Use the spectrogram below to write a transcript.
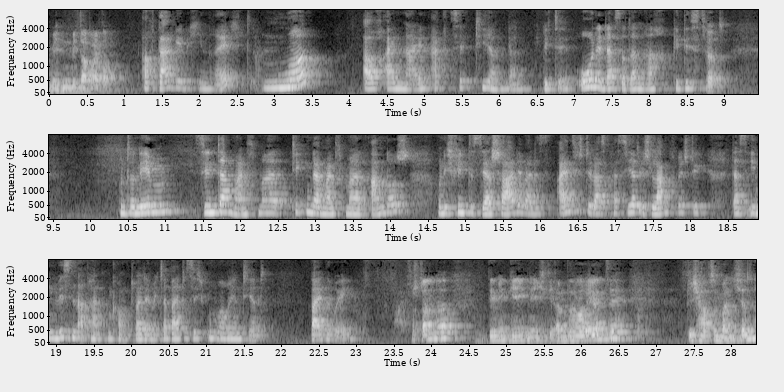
mit einem Mitarbeiter. Auch da gebe ich Ihnen recht, nur auch ein Nein akzeptieren dann bitte, ohne dass er danach gedisst wird. Unternehmen sind da manchmal, ticken da manchmal anders und ich finde es sehr schade, weil das Einzige, was passiert, ist langfristig, dass ihnen Wissen abhanden kommt, weil der Mitarbeiter sich umorientiert by the way. Verstanden? Dem entgegne ich die andere Variante. Ich habe so manchen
